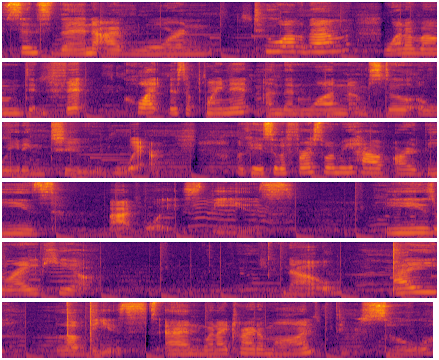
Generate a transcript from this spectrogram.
since then, I've worn two of them. One of them didn't fit, quite disappointed, and then one I'm still awaiting to wear. Okay, so the first one we have are these bad boys. These. These right here. Now, I love these and when I tried them on, they were so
